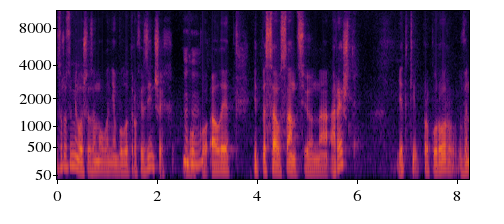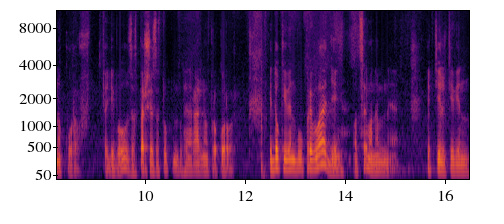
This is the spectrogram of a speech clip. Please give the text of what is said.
Зрозуміло, що замовлення було трохи з інших боку, але підписав санкцію на арешт. Є такий прокурор Винокуров. Тоді був за перший заступник генерального прокурора. І доки він був при владі, оце воно мене. Як тільки він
